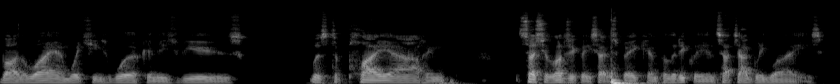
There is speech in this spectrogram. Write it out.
by the way in which his work and his views was to play out in sociologically, so to speak, and politically in such ugly ways.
